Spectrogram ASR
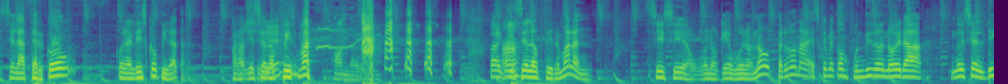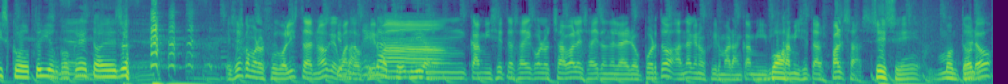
se le acercó con el disco pirata para ¿Ah, que sí? se lo firmara Anda, ya. para que se lo firmaran. Sí, sí, bueno, qué bueno. No, perdona, es que me he confundido, no era no es el disco tuyo en concreto, eso. Eso es como los futbolistas, ¿no? Que cuando firman camisetas ahí con los chavales ahí donde el aeropuerto, anda que no firmarán cami- Buah. camisetas falsas. Sí, sí, un montón, Pero un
